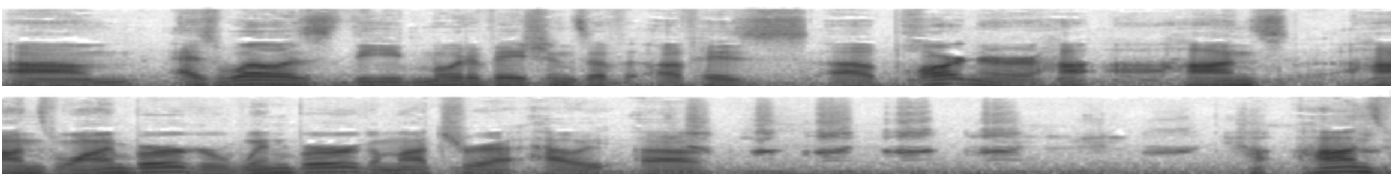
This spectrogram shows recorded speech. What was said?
Um, as well as the motivations of, of his uh, partner uh, Hans Hans Weinberg or Winberg. I'm not sure how. Uh, Hans Hans, Winberg, yeah. Hans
